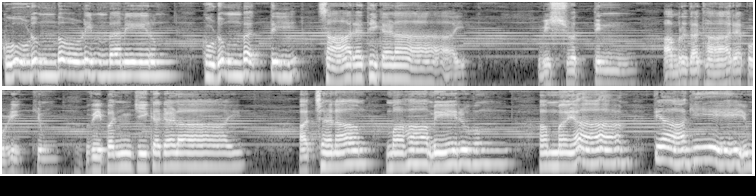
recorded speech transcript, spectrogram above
കൂടുമ്പോളിമ്പമേറും കുടുംബത്തിൽ സാരഥികളായി. വിശ്വത്തിൻ അമൃതധാര പൊഴിക്കും വിപഞ്ചികകളായി. അച്ഛനാം മഹാമേരുവും അമ്മയാം ത്യാഗിയേയും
